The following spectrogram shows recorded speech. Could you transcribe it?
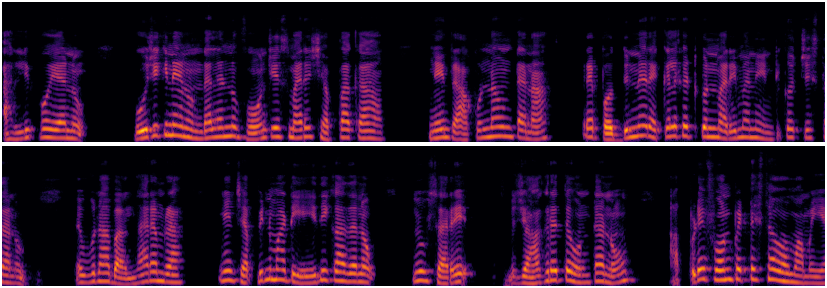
అల్లిపోయాను. పూజకి నేనుండాలని నువ్వు ఫోన్ చేసి మరీ చెప్పాక నేను రాకుండా ఉంటానా? రేపొద్దున్నే రెక్కలు కట్టుకొని మరీ మన ఇంటికి వచ్చేస్తాను నువ్వు నా బంగారంరా. నేను చెప్పిన మాట ఏది కాదనో నువ్వు సరే జాగ్రత్త ఉంటాను. అప్పుడే ఫోన్ పెట్టేస్తావా మామయ్య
